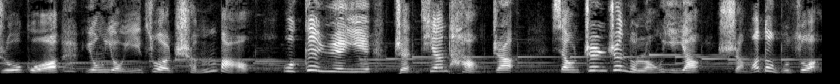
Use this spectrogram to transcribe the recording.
如果拥有一座城堡，我更愿意整天躺着。”像真正的龙一样，什么都不做。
